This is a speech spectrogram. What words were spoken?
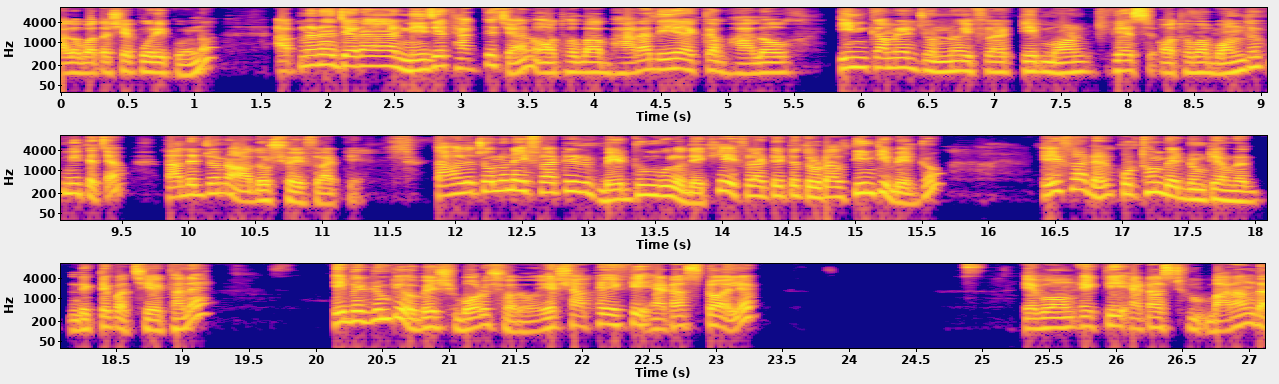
আলো বাতাসে পরিপূর্ণ। আপনারা যারা নিজে থাকতে চান অথবা ভাড়া দিয়ে একটা ভালো ইনকামের জন্য এই ফ্ল্যাটটি মর্টগেজ অথবা বন্ধক নিতে চান, তাদের জন্য আদর্শ এই ফ্ল্যাটটি তাহলে চলুন এই ফ্ল্যাটটির বেডরুমগুলো দেখি। এই ফ্ল্যাটটিতে টোটাল তিনটি বেডরুম এই ফ্ল্যাটের প্রথম বেডরুমটি আমরা দেখতে পাচ্ছি এখানে। এই বেডরুমটিও বেশ বড় সড়ো এর সাথে একটি অ্যাটাচ টয়লেট এবং একটি অ্যাটাচড বারান্দা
